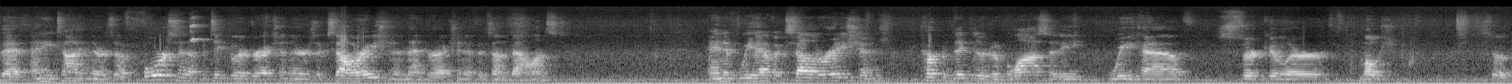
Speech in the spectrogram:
that anytime there's a force in a particular direction, there's acceleration in that direction if it's unbalanced. And if we have acceleration perpendicular to velocity, we have circular motion. So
